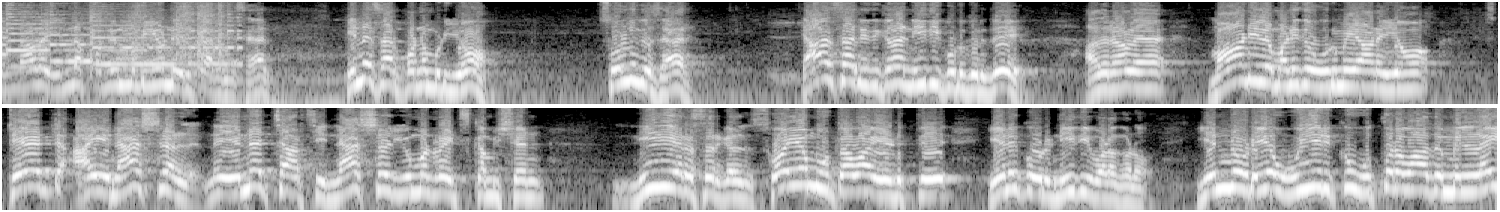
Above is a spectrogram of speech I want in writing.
என்னால என்ன பண்ண முடியும்னு இருக்காருங்க சார். என்ன சார் பண்ண முடியும்? சொல்லுங்க சார். யார் சார் இதுக்கெல்லாம் நீதி கொடுக்கறது? அதனால மாநில மனித உரிமை ஆணையம் ஸ்டேட் ஐ national NHRC national human rights commission நீதியரசர்கள் சுயமூட்டவா எடுத்து எனக்கு ஒரு நீதி வழங்கணும். என்னுடைய உயிருக்கு உத்தரவாதம் இல்லை.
